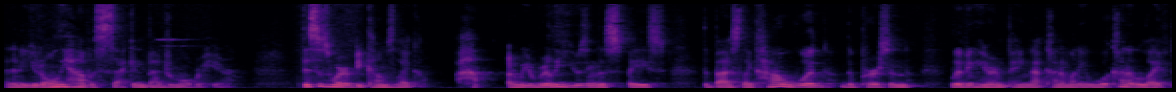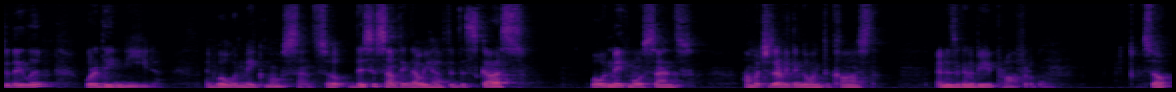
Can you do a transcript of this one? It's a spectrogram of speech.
and then you'd only have a second bedroom over here. This is where it becomes like, are we really using the space the best? Like, how would the person living here and paying that kind of money, what kind of life do they live? What do they need? And what would make most sense? So this is something that we have to discuss. What would make most sense? How much is everything going to cost? And is it going to be profitable? So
